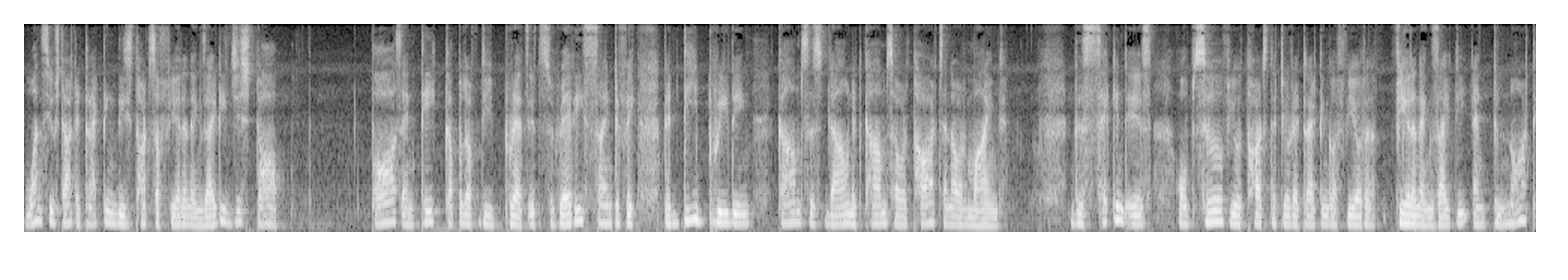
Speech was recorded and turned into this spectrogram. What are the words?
once you start attracting these thoughts of fear and anxiety, just stop. Pause and take a couple of deep breaths. It's very scientific. The deep breathing calms us down, it calms our thoughts and our mind. The second is observe your thoughts that you're attracting of fear, fear and anxiety, and to not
